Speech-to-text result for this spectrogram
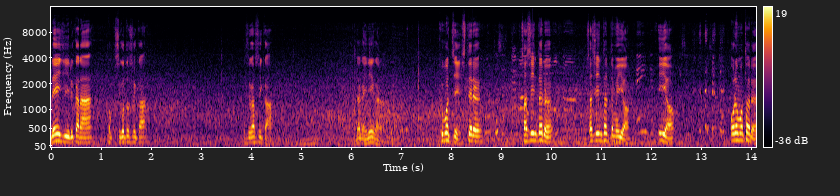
レイジいるかな仕事中か？忙しいか？なんかいねえかな？くぼっち知ってる？写真撮る？写真撮ってもいいよ。えいいよ。俺も撮る？う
